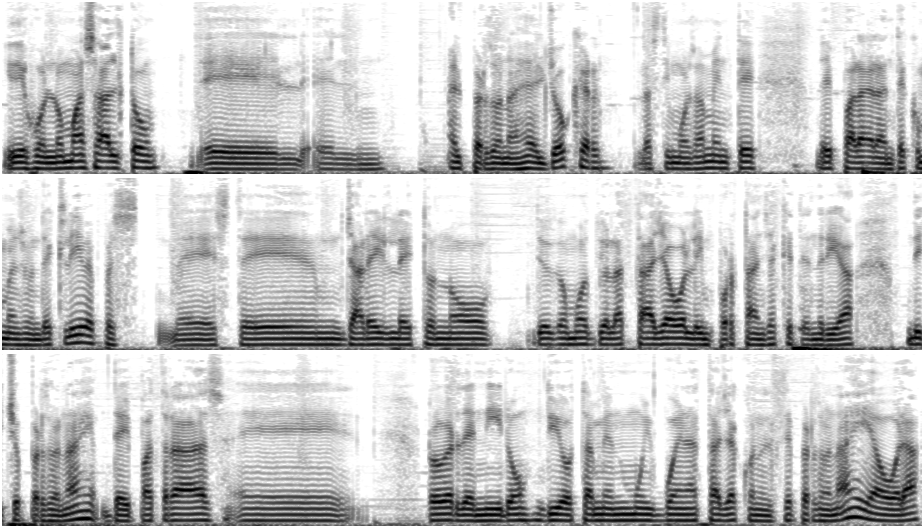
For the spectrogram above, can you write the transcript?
y dejó en lo más alto el, el, el personaje del Joker. Lastimosamente de para adelante comenzó un declive, pues este Jared Leto no digamos dio la talla o la importancia que tendría dicho personaje. De ahí para atrás eh, Robert De Niro dio también muy buena talla con este personaje y ahora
